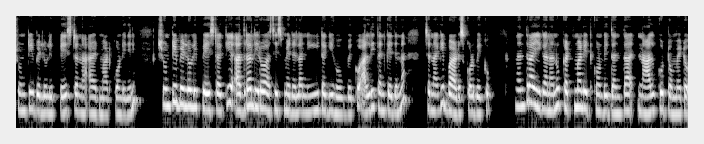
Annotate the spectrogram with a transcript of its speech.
ಶುಂಠಿ ಬೆಳ್ಳುಳ್ಳಿ ಪೇಸ್ಟನ್ನು ಆ್ಯಡ್ ಮಾಡ್ಕೊಂಡಿದ್ದೀನಿ. ಶುಂಠಿ ಬೆಳ್ಳುಳ್ಳಿ ಪೇಸ್ಟ್ ಹಾಕಿ ಅದರಲ್ಲಿರೋ ಹಸಿ ಮೇಲೆಲ್ಲ ನೀಟಾಗಿ ಹೋಗಬೇಕು. ಅಲ್ಲಿ ತನಕ ಇದನ್ನು ಚೆನ್ನಾಗಿ ಬಾಡಿಸ್ಕೊಳ್ಬೇಕು. ನಂತರ ಈಗ ನಾನು ಕಟ್ ಮಾಡಿ ಇಟ್ಕೊಂಡಿದ್ದಂಥ ನಾಲ್ಕು ಟೊಮೆಟೊ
